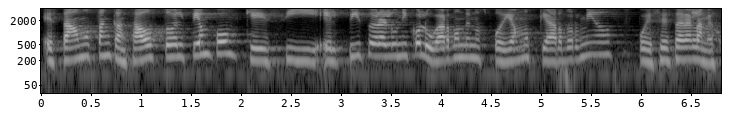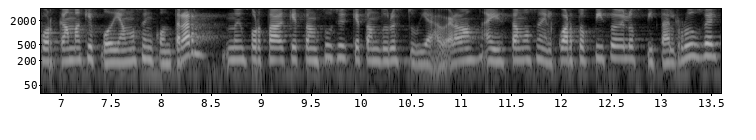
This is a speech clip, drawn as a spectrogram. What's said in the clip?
Estábamos tan cansados todo el tiempo que si el piso era el único lugar donde nos podíamos quedar dormidos, pues esa era la mejor cama que podíamos encontrar. No importaba qué tan sucio y qué tan duro estuviera, ¿verdad? Ahí estamos en el cuarto piso del Hospital Roosevelt,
